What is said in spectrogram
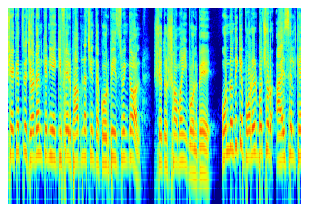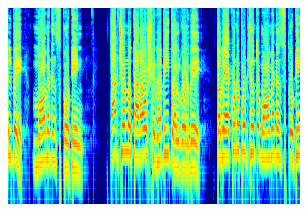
সেক্ষেত্রে জর্ডানকে নিয়ে কি ফের ভাবনা চিন্তা করবে ইস্টবেঙ্গল সে তো সময়ই বলবে। অন্যদিকে পরের বছর আইএসএল খেলবে মোহামেডান স্পোর্টিং। তার জন্য তারাও সেভাবেই দল গড়বে। তবে এখনও পর্যন্ত মোহামেডান স্পোর্টিং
